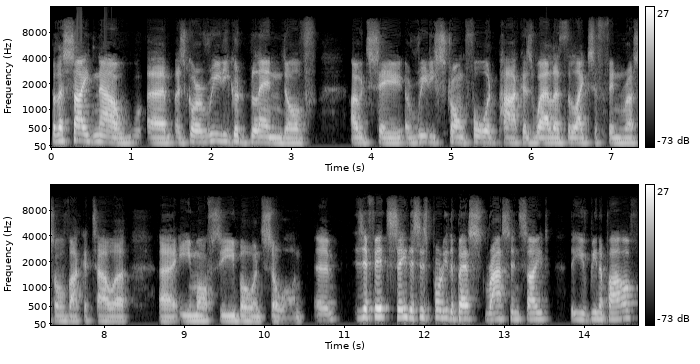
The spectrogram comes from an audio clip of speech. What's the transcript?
But the side now um, has got a really good blend of, I would say, a really strong forward pack, as well as the likes of Finn Russell, Vakatawa, uh, Imhoff, Zebo, and so on. Um, is it fair to say this is probably the best RAS inside that you've been a part of?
